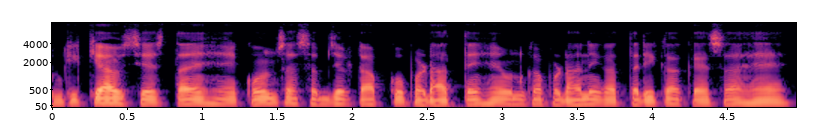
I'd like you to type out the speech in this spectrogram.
उनकी क्या विशेषताएँ हैं? कौन सा सब्जेक्ट आपको पढ़ाते हैं? उनका पढ़ाने का तरीका कैसा है?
